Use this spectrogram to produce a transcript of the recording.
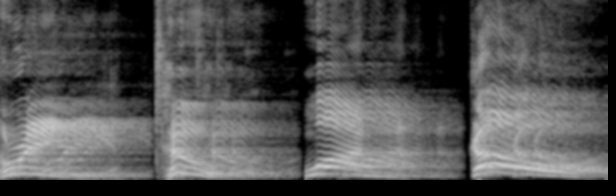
Three, two, one, go!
